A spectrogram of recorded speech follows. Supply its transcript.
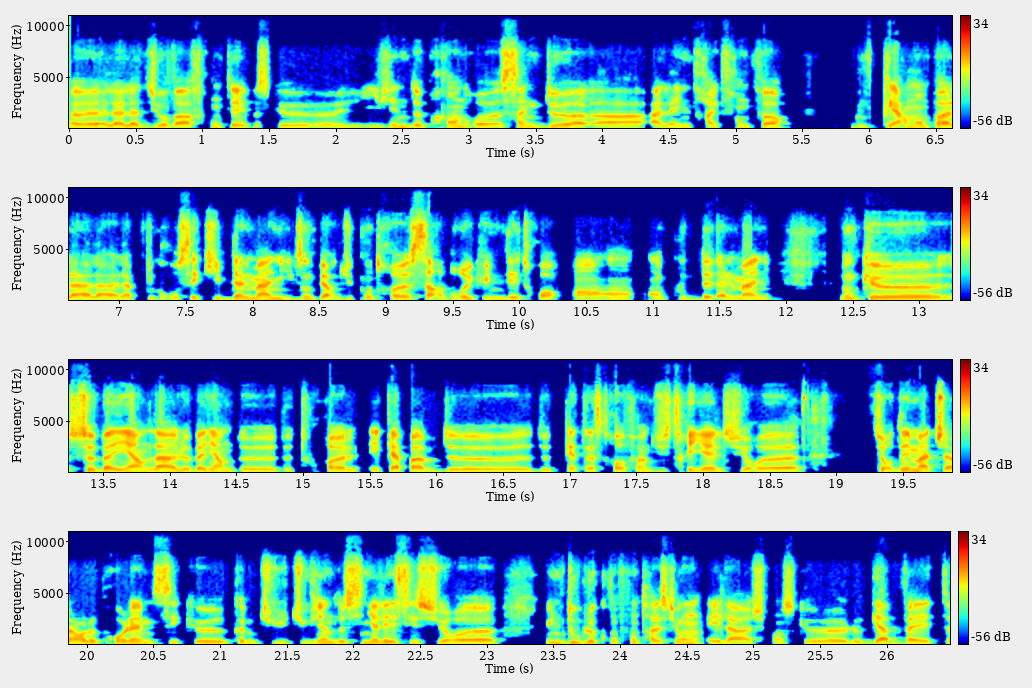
euh, la Lazio va affronter parce que euh, ils viennent de prendre 5-2 à, à l'Eintracht Francfort. Clairement pas la, la- plus grosse équipe d'Allemagne. Ils ont perdu contre Saarbrück, une des trois en, Coupe d'Allemagne. Donc, euh, ce Bayern-là, le Bayern de, de est capable de, de catastrophes industrielles sur, euh, sur des matchs. Alors, le problème, c'est que, comme tu, tu viens de le signaler, c'est sur euh, une double confrontation. Et là, je pense que le gap va être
